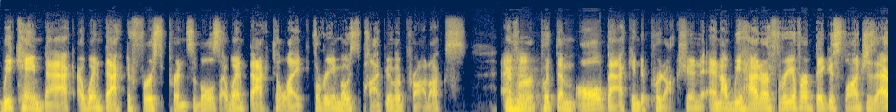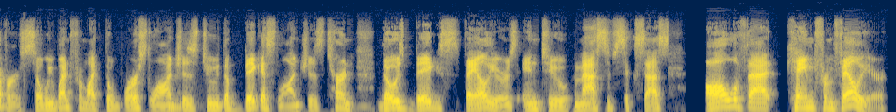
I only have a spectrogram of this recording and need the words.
we came back. I went back to first principles. I went back to like three most popular products ever, mm-hmm. put them all back into production. And uh, we had our three of our biggest launches ever. So we went from like the worst launches to the biggest launches, turned those big failures into massive success. All of that came from failure.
